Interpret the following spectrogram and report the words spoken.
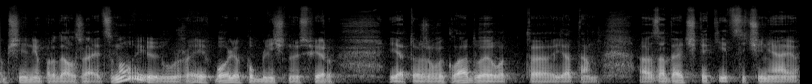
общение продолжается. Ну и уже и в более публичную сферу я тоже выкладываю, вот э, я там э, задачи какие-то сочиняю,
